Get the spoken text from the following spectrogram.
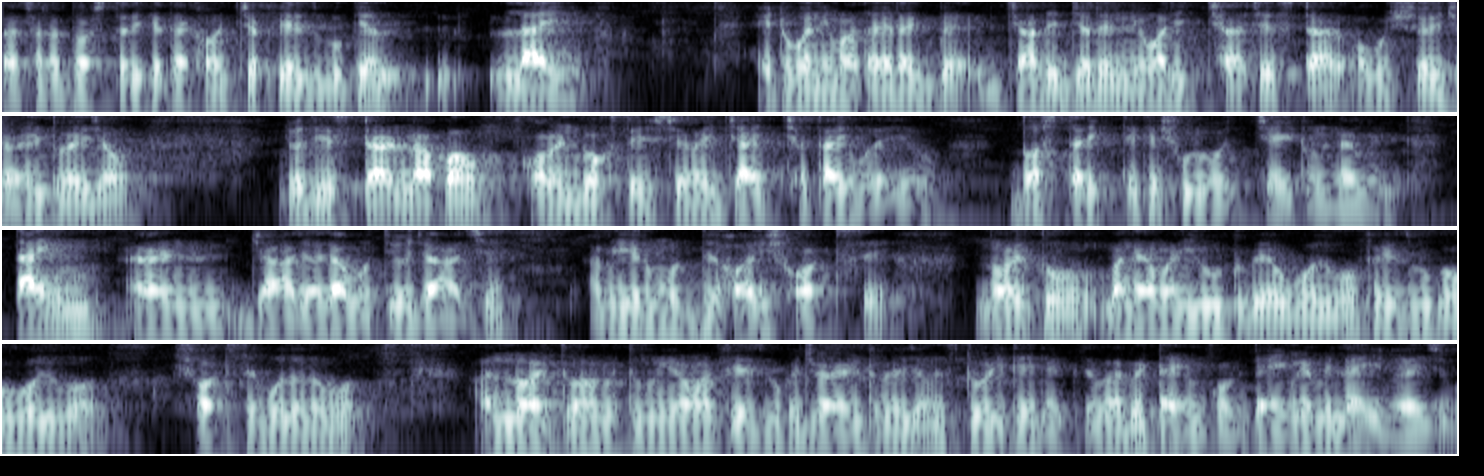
তাছাড়া দশ তারিখে দেখা হচ্ছে ফেসবুকে লাইভ এটুখানি মাথায় রাখবে, যাদের যাদের নেওয়ার ইচ্ছা আছে স্টার অবশ্যই জয়েন্ট হয়ে যাও। যদি স্টার না পাও কমেন্ট বক্সে এসছে ভাই, যা ইচ্ছা তাই বলে যাও। দশ তারিখ থেকে শুরু হচ্ছে এই টুর্নামেন্ট টাইম অ্যান্ড যা যা যাবতীয় যা আছে, আমি এর মধ্যে হয় শর্টসে নয়তো মানে আমার ইউটিউবেও বলব ফেসবুকেও বলব শর্টসে বলে দেবো। আর নয়তো আমি, তুমি আমার ফেসবুকে জয়েন্ট হয়ে যাও স্টোরিতে দেখতে পারবে টাইম কোন টাইমে আমি লাইভে আসব।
